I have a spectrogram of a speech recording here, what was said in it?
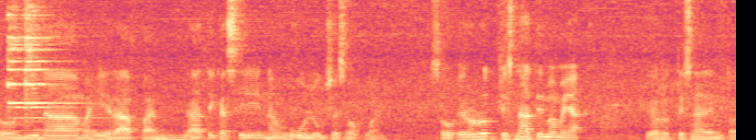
So, hindi na mahirapan. Dati kasi nahuhulog siya sa upuan. So, iro-road test natin mamaya. I-road test natin to.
